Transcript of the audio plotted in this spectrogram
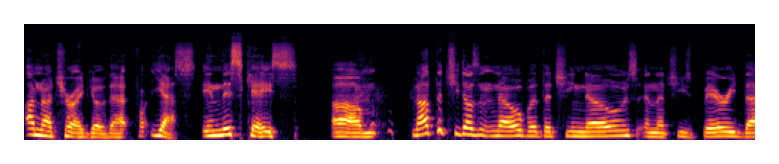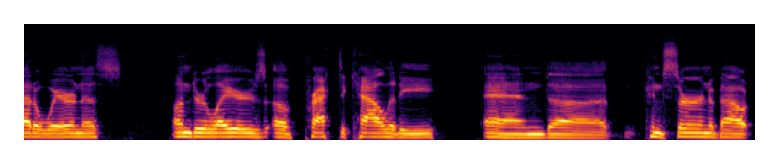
I'm not sure I'd go that far. Yes, in this case, um, not that she doesn't know, but that she knows and that she's buried that awareness under layers of practicality and uh, concern about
